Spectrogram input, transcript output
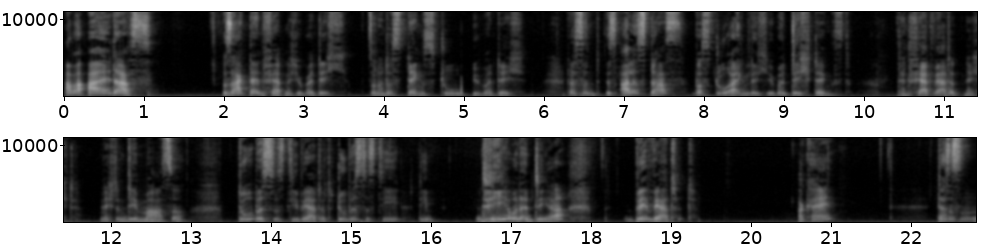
Aber all das sagt dein Pferd nicht über dich, sondern das denkst du über dich. Das sind, ist alles das, was du eigentlich über dich denkst. Dein Pferd wertet nicht, nicht in dem Maße. Du bist es, die wertet. Du bist es, die, die, die oder der bewertet. Okay? Das ist ein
